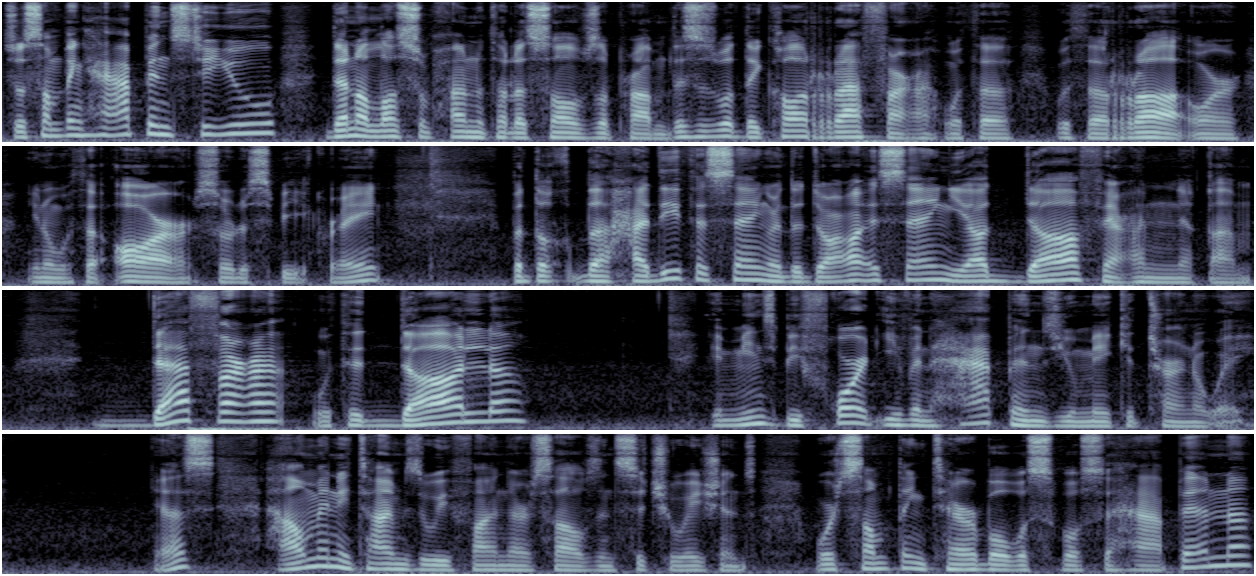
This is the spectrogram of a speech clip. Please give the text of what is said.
So something happens to you, then Allah subhanahu wa ta'ala solves the problem. This is what they call rafa' with a with a ra or you know with a r so to speak, right? But the the hadith is saying or the dua is saying ya dafi' an niqam. Dafa' with a dal it means before it even happens you make it turn away. Yes? How many times do we find ourselves in situations where something terrible was supposed to happen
